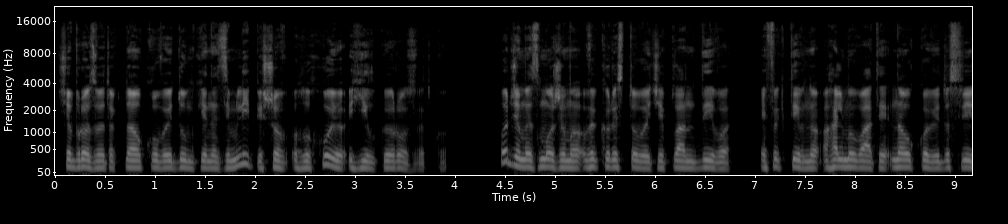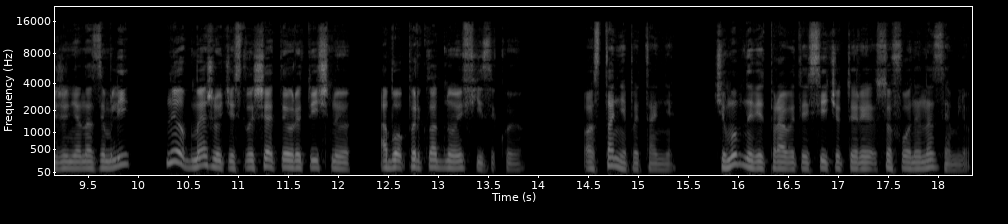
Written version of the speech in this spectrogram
щоб розвиток наукової думки на землі пішов глухою гілкою розвитку. Отже, ми зможемо, використовуючи план диво, ефективно гальмувати наукові дослідження на землі, не обмежуючись лише теоретичною або прикладною фізикою. Останнє питання чому б не відправити всі чотири софони на землю?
